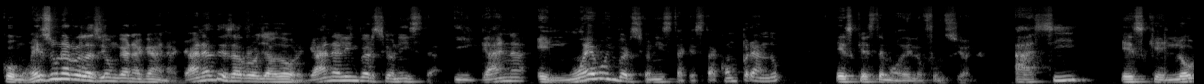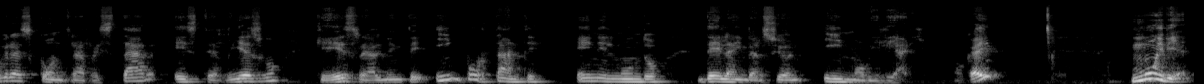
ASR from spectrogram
Como es una relación gana-gana, gana el desarrollador, gana el inversionista y gana el nuevo inversionista que está comprando, es que este modelo funciona. Así es que logras contrarrestar este riesgo que es realmente importante en el mundo de la inversión inmobiliaria. ¿Ok? Muy bien.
